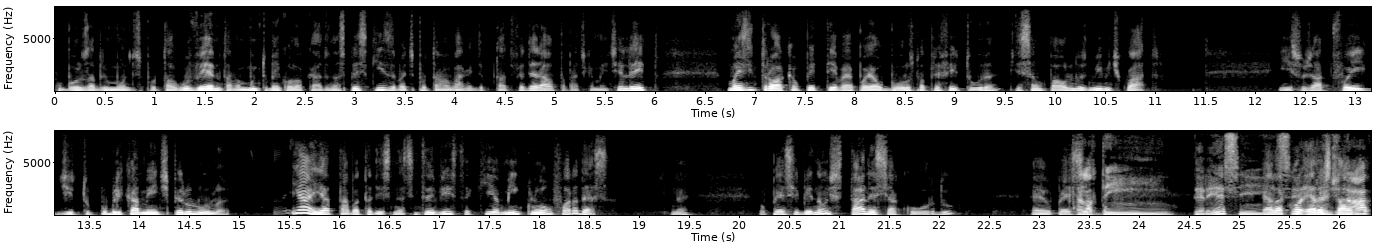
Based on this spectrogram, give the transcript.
o Boulos abriu mão de disputar o governo, estava muito bem colocado nas pesquisas, vai disputar uma vaga de deputado federal, está praticamente eleito, mas em troca o PT vai apoiar o Boulos para a prefeitura de São Paulo em 2024. Isso já foi dito publicamente pelo Lula. E aí a Tabata disse nessa entrevista que me incluam fora dessa. Né? O PSB não está nesse acordo. É, o PSB... Ela tem interesse em ela, ela está,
